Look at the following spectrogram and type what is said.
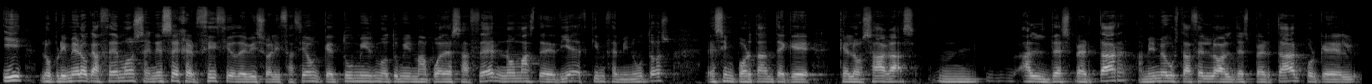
y lo primero que hacemos en ese ejercicio de visualización que tú mismo, tú misma puedes hacer, no más de 10, 15 minutos, es importante que, los hagas mm, al despertar. A mí me gusta hacerlo al despertar porque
